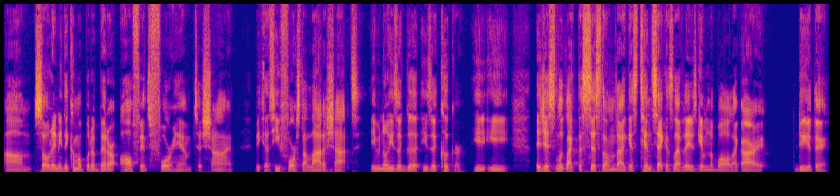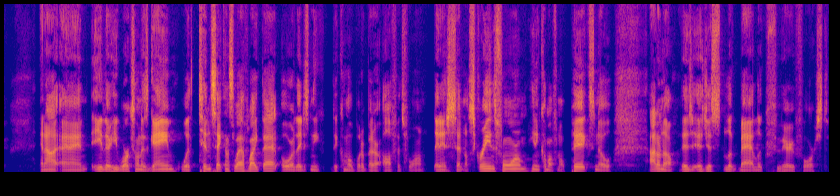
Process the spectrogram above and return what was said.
Um, so they need to come up with a better offense for him to shine because he forced a lot of shots. Even though he's a good, he's a cooker. He he. It just looked like the system. Like it's ten seconds left. They just give him the ball. Like all right, do your thing. And I and either he works on his game with ten seconds left like that, or they just need to come up with a better offense for him. They didn't set no screens for him. He didn't come off no picks. No, I don't know. It, it just looked bad. Looked very forced.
